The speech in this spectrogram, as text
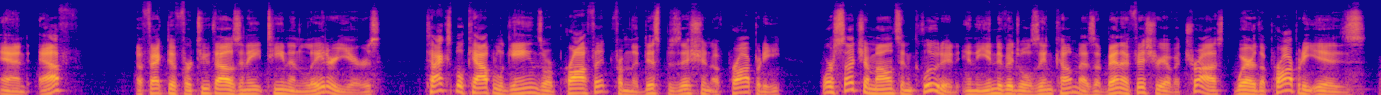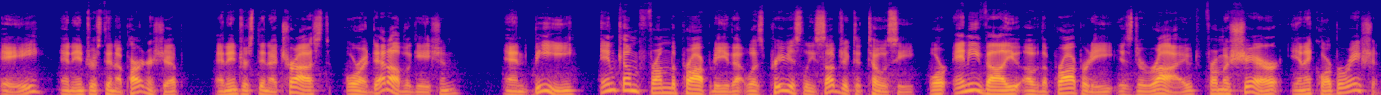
And F, effective for 2018 and later years, taxable capital gains or profit from the disposition of property or such amounts included in the individual's income as a beneficiary of a trust where the property is A. an interest in a partnership, an interest in a trust, or a debt obligation, and B. income from the property that was previously subject to TOSI, or any value of the property is derived from a share in a corporation.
